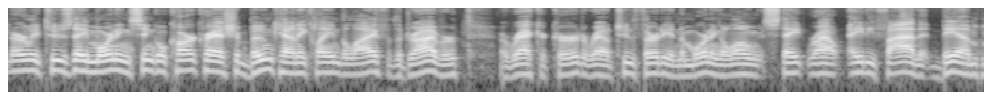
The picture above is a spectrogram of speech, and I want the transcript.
An early Tuesday morning single car crash in Boone County claimed the life of the driver. A wreck occurred around 2:30 in the morning along State Route 85 at Bim.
